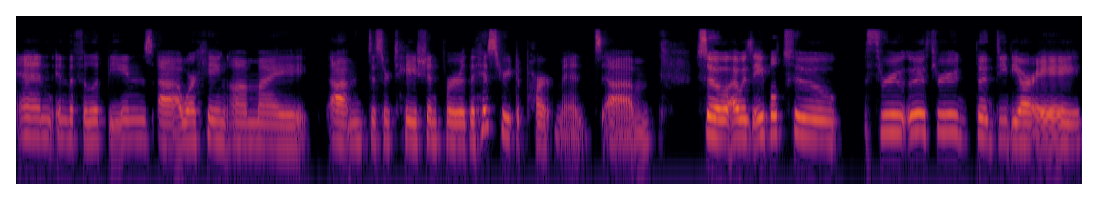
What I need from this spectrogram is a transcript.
and in the Philippines uh, working on my um, dissertation for the history department. Um, so I was able to through uh, through the DDRA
